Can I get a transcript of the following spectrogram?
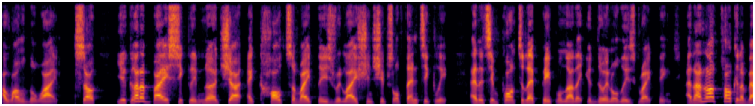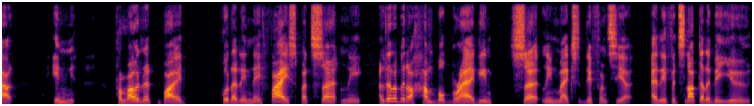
along the way. So you've got to basically nurture and cultivate these relationships authentically. And it's important to let people know that you're doing all these great things. And I'm not talking about in promoting it by put it in their face, but certainly a little bit of humble bragging certainly makes a difference here. And if it's not going to be you,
